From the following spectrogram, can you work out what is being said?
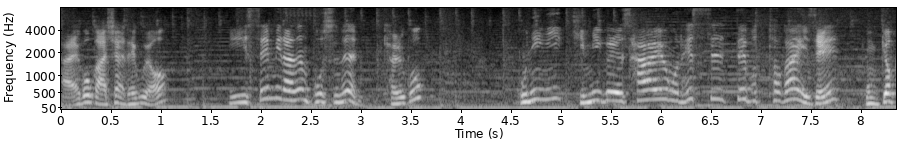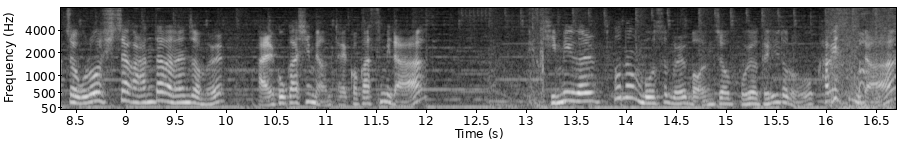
알고 가셔야 되고요. 이 쌤이라는 보스는 결국 본인이 기믹을 사용을 했을 때부터가 이제 본격적으로 시작을 한다는 점을 알고 가시면 될 것 같습니다. 기믹을 푸는 모습을 먼저 보여드리도록 하겠습니다.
